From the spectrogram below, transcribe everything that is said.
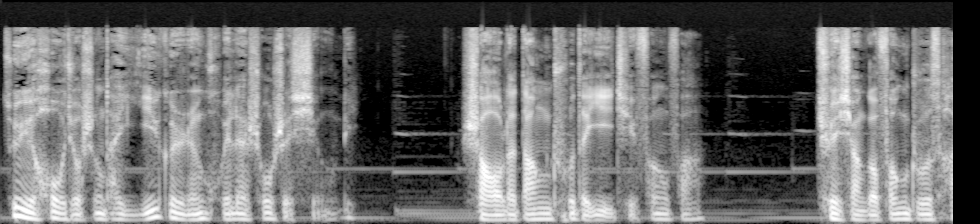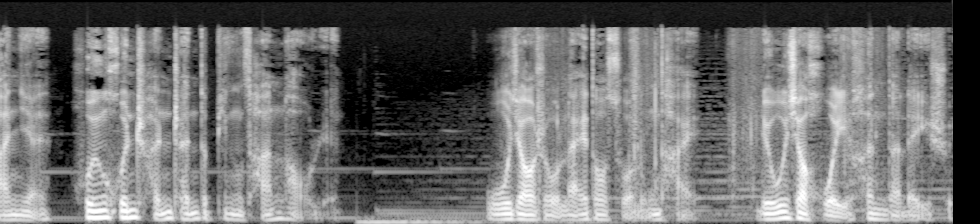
最后就剩他一个人回来收拾行李，少了当初的意气风发，却像个风烛残年、昏昏沉沉的病残老人。吴教授来到锁龙台，流下悔恨的泪水，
